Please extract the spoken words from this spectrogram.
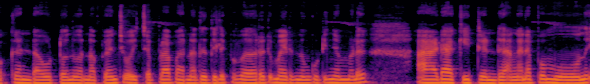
ഒക്കെ ഉണ്ടാവും കേട്ടോ എന്ന് പറഞ്ഞു. അപ്പോൾ ഞാൻ ചോദിച്ചപ്പോഴാണ് പറഞ്ഞത് ഇതിലിപ്പോൾ വേറൊരു മരുന്നും കൂടി നമ്മൾ ആഡ് ആക്കിയിട്ടുണ്ട്. അങ്ങനെ ഇപ്പോൾ മൂന്ന്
